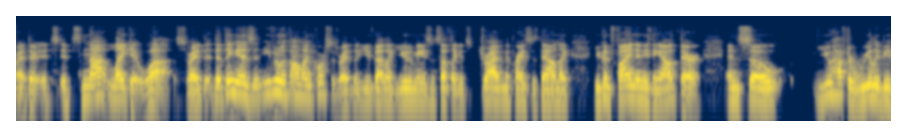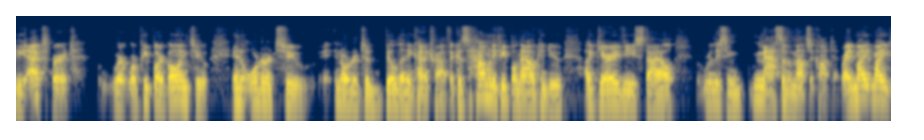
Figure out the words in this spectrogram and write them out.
right? There it's it's not like it was right? The, the thing is and even with online courses right? Like you've got like udemy's and stuff like it's driving the prices down. Like you can find anything out there. And so you have to really be the expert where, where people are going to in order to in order to build any kind of traffic. Because how many people now can do a gary vee style releasing massive amounts of content, right? My my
